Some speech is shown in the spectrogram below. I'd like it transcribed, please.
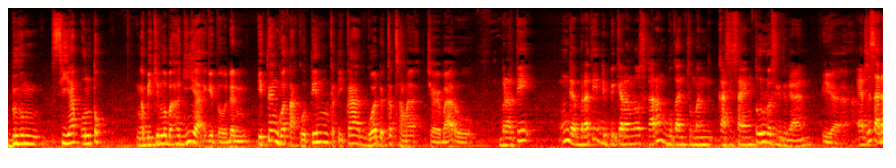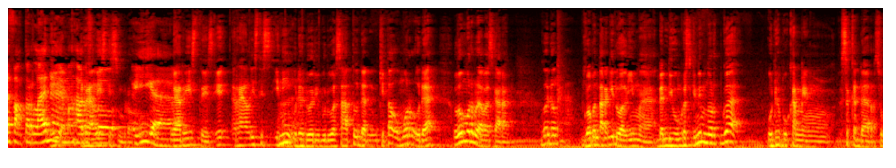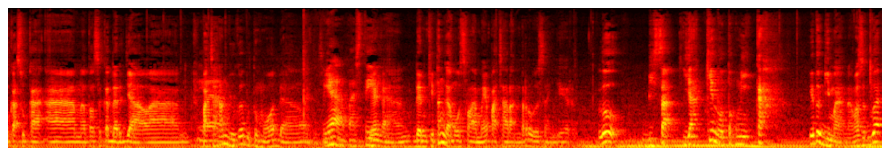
belum siap untuk ngebikin lo bahagia gitu. Dan itu yang gue takutin ketika gue deket sama cewek baru. Berarti enggak, berarti di pikiran lo sekarang bukan cuman kasih sayang tulus gitu kan? Iya. At least ada faktor lain yang Iya, emang harus realistis, lo bro. Iya. Realistis. Eh, realistis. Ini udah 2021 dan kita umur udah lu umur berapa sekarang? Gue dong. Gue bentar lagi 25 dan di umur segini menurut gue udah bukan yang sekedar suka-sukaan atau sekedar jalan Iya. pacaran juga butuh modal. Iya, pasti. Iya kan dan kita nggak mau selamanya pacaran terus anjir lu bisa yakin untuk nikah itu gimana maksud gue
